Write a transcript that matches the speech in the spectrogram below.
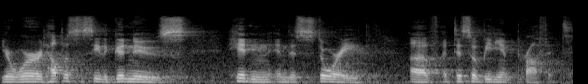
your word. Help us to see the good news hidden in this story of a disobedient prophet.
